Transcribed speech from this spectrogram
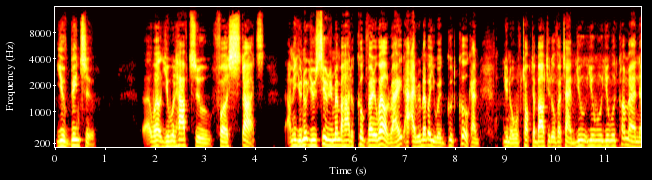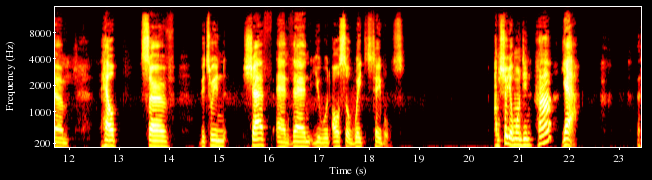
you've been to. Uh, well, you will have to first start. I mean, you know, you still remember how to cook very well, right? I, I remember you were a good cook, and you know we've talked about it over time. You you you would come and um, help serve between chef and then you would also wait tables. I'm sure you're wondering, huh? Yeah.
